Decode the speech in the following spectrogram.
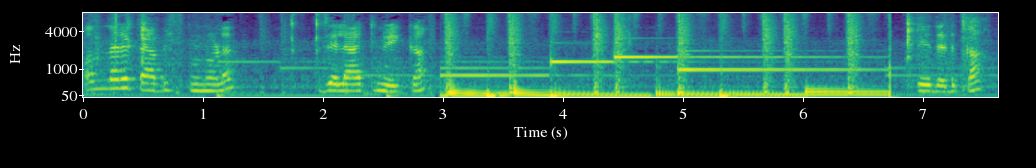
ഒന്നര ടേബിൾ സ്പൂണോളം ജലാറ്റിൻ ഒഴിക്കാം. ചെയ്തെടുക്കാം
